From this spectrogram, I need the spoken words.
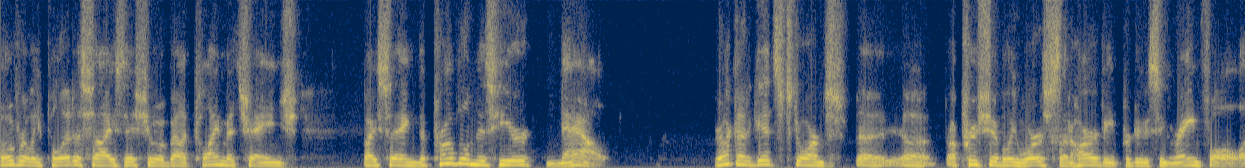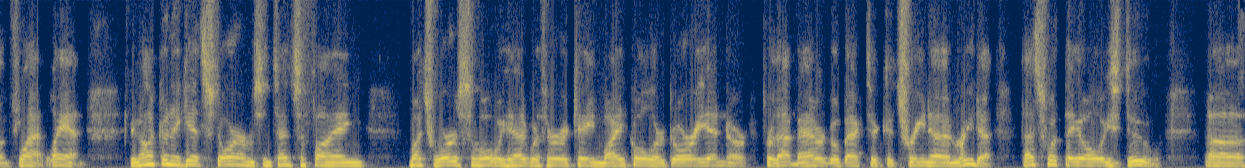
overly politicized issue about climate change by saying the problem is here now. you're not going to get storms uh, uh, appreciably worse than Harvey producing rainfall on flat land. You're not going to get storms intensifying much worse than what we had with Hurricane Michael or Dorian, or for that matter, go back to Katrina and Rita. That's what they always do. Uh,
